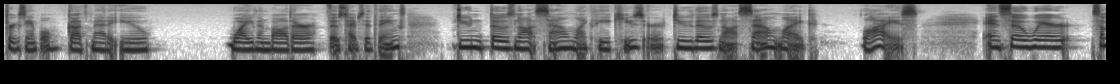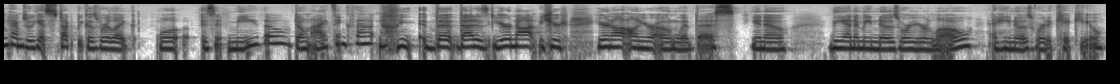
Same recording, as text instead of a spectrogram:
for example, God's mad at you, why even bother, those types of things, do those not sound like the accuser? Do those not sound like lies? And so where sometimes we get stuck because we're like, well, is it me though? Don't I think that? that that is you're not you're you're not on your own with this. You know, the enemy knows where you're low and he knows where to kick you.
